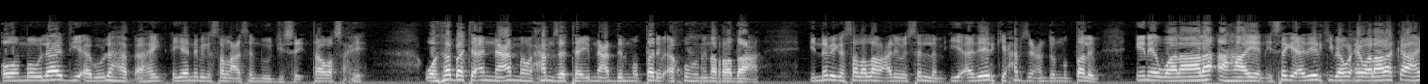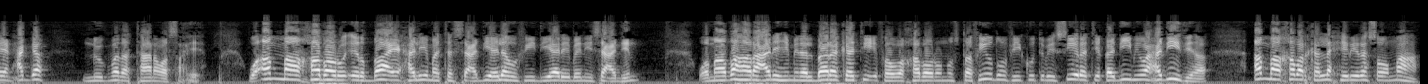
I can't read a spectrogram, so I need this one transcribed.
Oo mawlaadii abulahab ahayd ayaa nebiga sal lla ly slm nuujisay. Taa waa saxiix. Wa habata ana camahu xamzata ibna cabdilmuطalib akhuuhu min alradaaca in nebiga sala allahu aleyh wasalam iyo adeerkii xamza ibn cabdilmuطalib inay walaalo ahaayeen. Isagii adeerkii ba waxay walaalo ka ahaayeen xagga nuugmada taana waa saxiix. Wa ama khabaru irdaaci xaliimata sacdiya lahu fi diyaari bani sacdin wma dahara calayhi min albarakati fahuwa khabaru mustafiidu fi kutubi siirati qadiimi wa amaa khabarka la xiriira soo maaha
